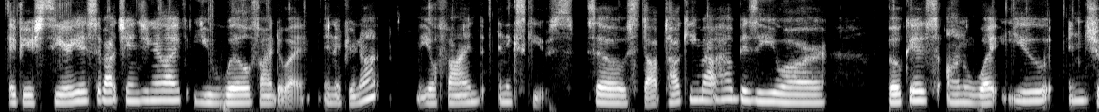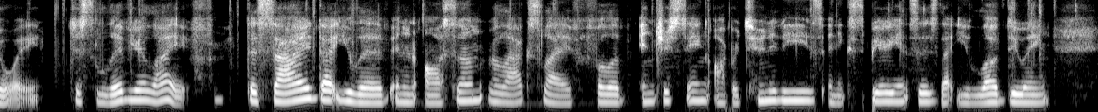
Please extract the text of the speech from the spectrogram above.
If you're serious about changing your life, you will find a way. And if you're not, you'll find an excuse. So stop talking about how busy you are. Focus on what you enjoy. Just live your life. Decide that you live in an awesome, relaxed life full of interesting opportunities and experiences that you love doing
